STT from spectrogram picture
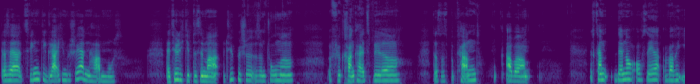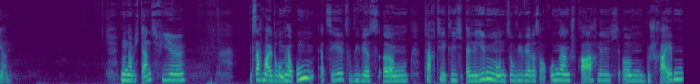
dass er zwingend die gleichen Beschwerden haben muss. Natürlich gibt es immer typische Symptome für Krankheitsbilder, das ist bekannt, aber es kann dennoch auch sehr variieren. Nun habe ich ganz viel, ich sag mal, drumherum erzählt, so wie wir es ähm, tagtäglich erleben und so wie wir das auch umgangssprachlich ähm, beschreiben.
